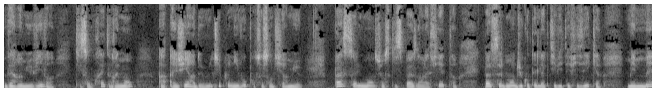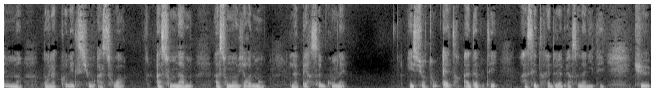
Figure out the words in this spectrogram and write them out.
vers un mieux vivre, qui sont prêtes vraiment à agir à de multiples niveaux pour se sentir mieux? Pas seulement sur ce qui se passe dans l'assiette, pas seulement du côté de l'activité physique, mais même dans la connexion à soi, à son âme, à son environnement, la personne qu'on est, et surtout être adapté à ces traits de la personnalité. Tu,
